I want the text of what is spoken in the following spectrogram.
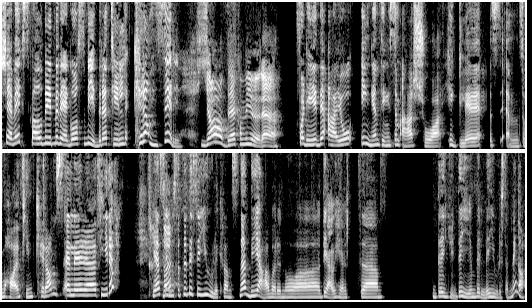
Skjevik, skal vi bevege oss videre til kranser? Ja, det kan vi gjøre. Fordi det er jo ingenting som er så hyggelig enn som å ha en fin krans eller eh, fire. Jeg synes at disse julekransene, de er bare noe De er jo helt eh, Det, det gir en veldig julestemning, da.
